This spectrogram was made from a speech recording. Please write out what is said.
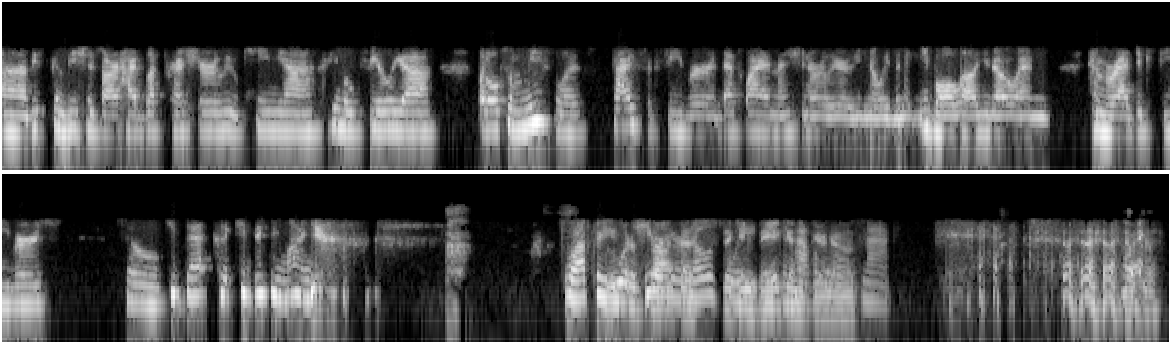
Uh, these conditions are high blood pressure, leukemia, hemophilia, but also measles, typhoid fever, and that's why I mentioned earlier, you know, even Ebola, you know, and hemorrhagic fevers. So keep that, keep this in mind. Well, after you would have cure thought your that nose sticking bacon you can up have your a little nose. snack.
